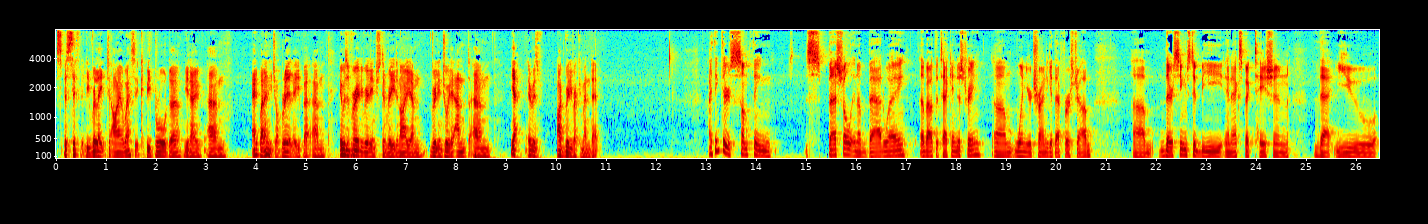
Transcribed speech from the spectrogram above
specifically relate to iOS. It could be broader, you know, um, eh, well, any job really. But um, it was a really, really interesting read, and I um, really enjoyed it. And um, yeah, it was. I'd really recommend it. I think there's something special in a bad way about the tech industry um, when you're trying to get that first job. Um, there seems to be an expectation that you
